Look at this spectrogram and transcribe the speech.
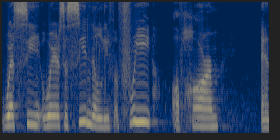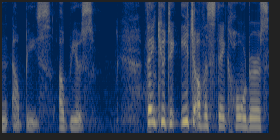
where, see, where the senior live free of harm and abuse. abuse. Thank you to each of the stakeholders,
